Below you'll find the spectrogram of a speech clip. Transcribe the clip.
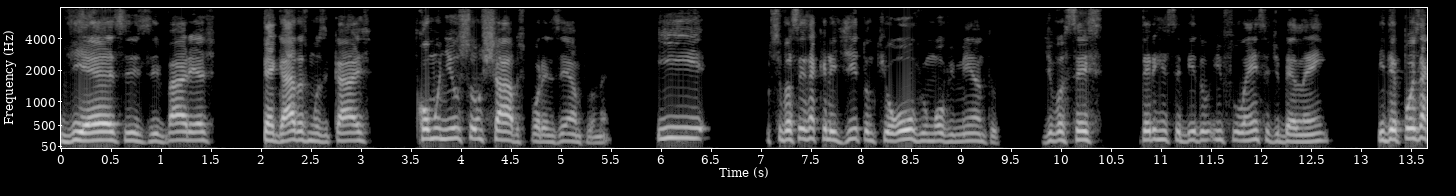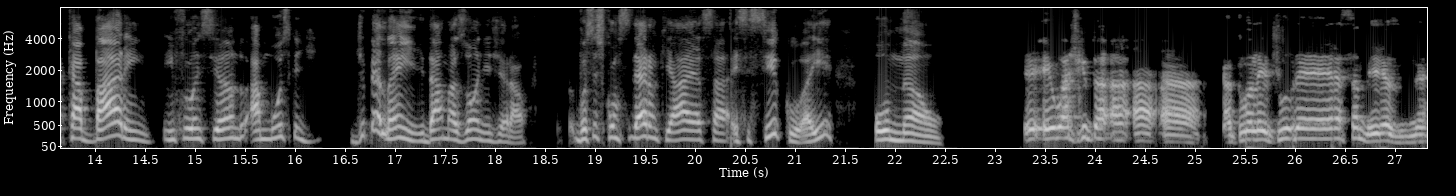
vieses e várias pegadas musicais, como Nilson Chaves, por exemplo, né? E se vocês acreditam que houve um movimento de vocês terem recebido influência de Belém e depois acabarem influenciando a música de Belém e da Amazônia em geral. Vocês consideram que há essa, esse ciclo aí ou não? Eu acho que tá, a, a, a, tua leitura é essa mesmo, né?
